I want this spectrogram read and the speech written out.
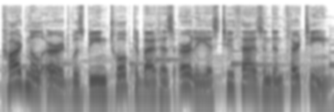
Cardinal Erdő was being talked about as early as 2013.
